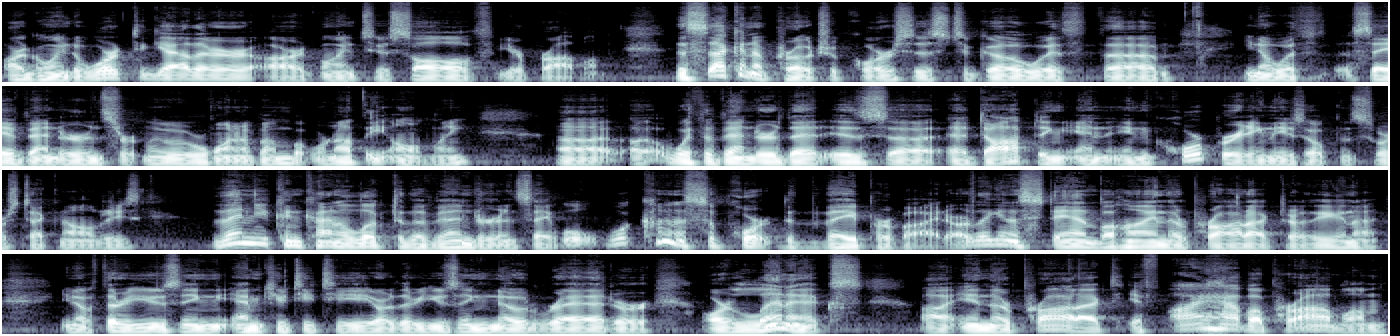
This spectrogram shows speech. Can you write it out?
are going to work together are going to solve your problem. The second approach of course is to go with uh, you know with say a vendor and certainly we were one of them but we're not the only uh, uh with a vendor that is uh, adopting and incorporating these open source technologies then you can kind of look to the vendor and say, well, what kind of support do they provide? Are they going to stand behind their product? Are they going to, you know, if they're using MQTT or they're using Node-RED or or Linux uh, in their product, if I have a problem,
